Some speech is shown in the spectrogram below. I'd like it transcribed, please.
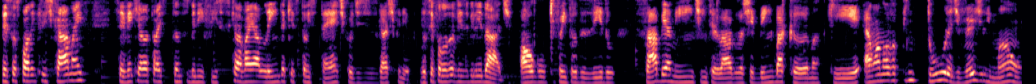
pessoas podem criticar, mas você vê que ela traz tantos benefícios que ela vai além da questão estética ou de desgaste de pneu. Você falou da visibilidade, algo que foi introduzido sabiamente Interlagos, achei bem bacana, que é uma nova pintura de verde limão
